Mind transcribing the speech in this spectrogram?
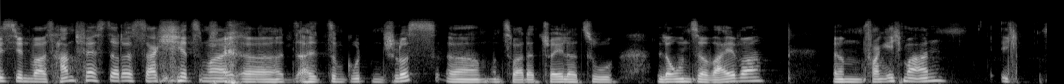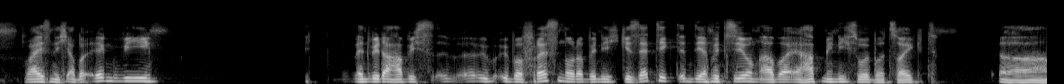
bisschen was Handfesteres, sage ich jetzt mal, äh, halt zum guten Schluss. Äh, und zwar der Trailer zu Lone Survivor. Ähm, Fange ich mal an. Ich weiß nicht, aber irgendwie, ich, entweder habe ich es äh, überfressen oder bin ich gesättigt in der Beziehung, aber er hat mich nicht so überzeugt. Äh,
